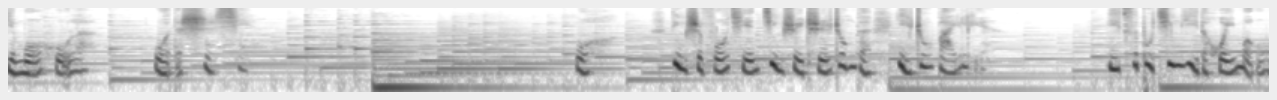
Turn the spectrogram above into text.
也模糊了我的视线。我定是佛前净水池中的一株白莲，一次不经意的回眸，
